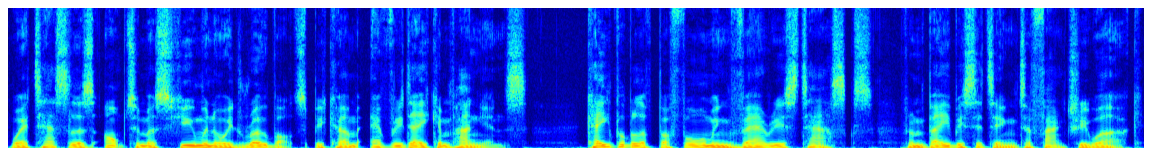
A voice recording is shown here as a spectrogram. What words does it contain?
where Tesla's Optimus humanoid robots become everyday companions, capable of performing various tasks from babysitting to factory work.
